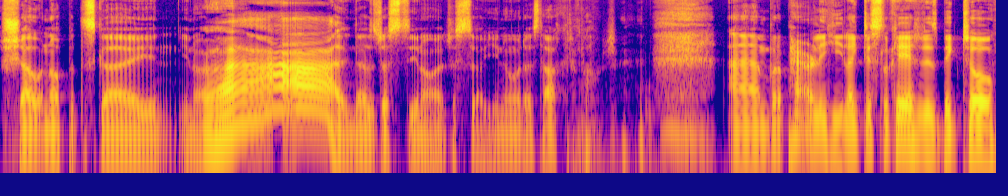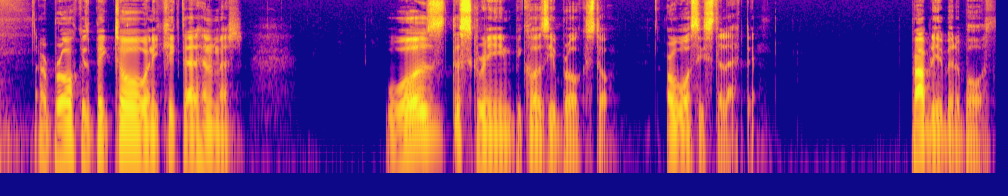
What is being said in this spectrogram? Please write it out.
shouting up at the sky and you know ah! that was just you know just so you know what I was talking about. Um but apparently he like dislocated his big toe or broke his big toe when he kicked that helmet. Was the scream because he broke his toe or was he still acting? Probably a bit of both.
